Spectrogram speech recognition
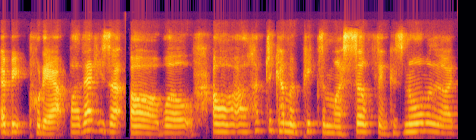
a bit put out by that. He's like, oh well, oh I'll have to come and pick them myself then, because normally I'd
